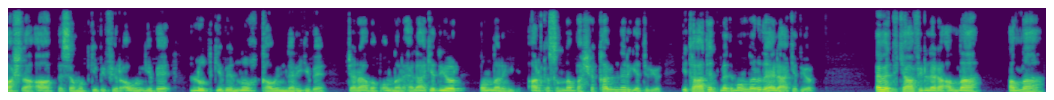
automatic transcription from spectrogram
başta Ad ve Semud gibi, Firavun gibi, Lut gibi, Nuh kavimleri gibi Cenab-ı Hak onları helak ediyor. Onların arkasından başka kavimleri getiriyor. İtaat etmedim onları da helak ediyor. Evet kafirlere Allah, Allah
